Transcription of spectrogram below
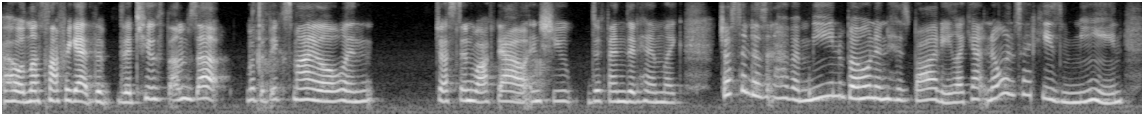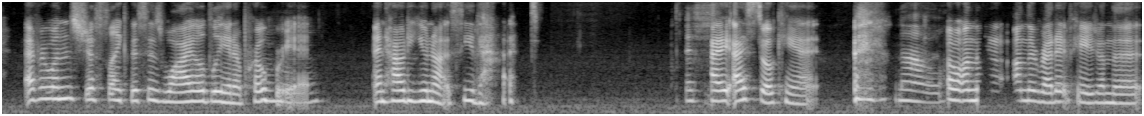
Oh, and let's not forget the the two thumbs up with a big smile when Justin walked out and she defended him like Justin doesn't have a mean bone in his body. Like, yeah, no one said he's mean. Everyone's just like this is wildly inappropriate. Mhm. And how do you not see that? I I still can't. no. Oh, on the on the Reddit page on the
